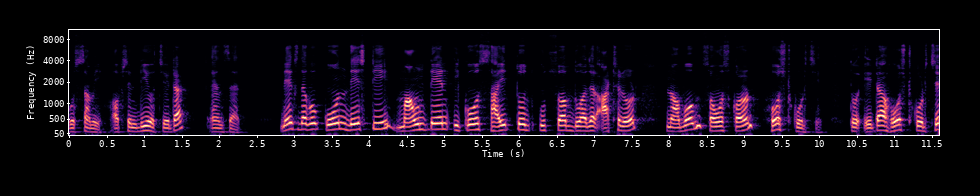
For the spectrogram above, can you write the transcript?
গোস্বামী। অপশন ডি হচ্ছে এটার অ্যান্সার নেক্সট দেখো, কোন দেশটি মাউন্টেন ইকো সাহিত্য উৎসব দু হাজার আঠেরোর নবম সংস্করণ হোস্ট করছে? তো এটা হোস্ট করছে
